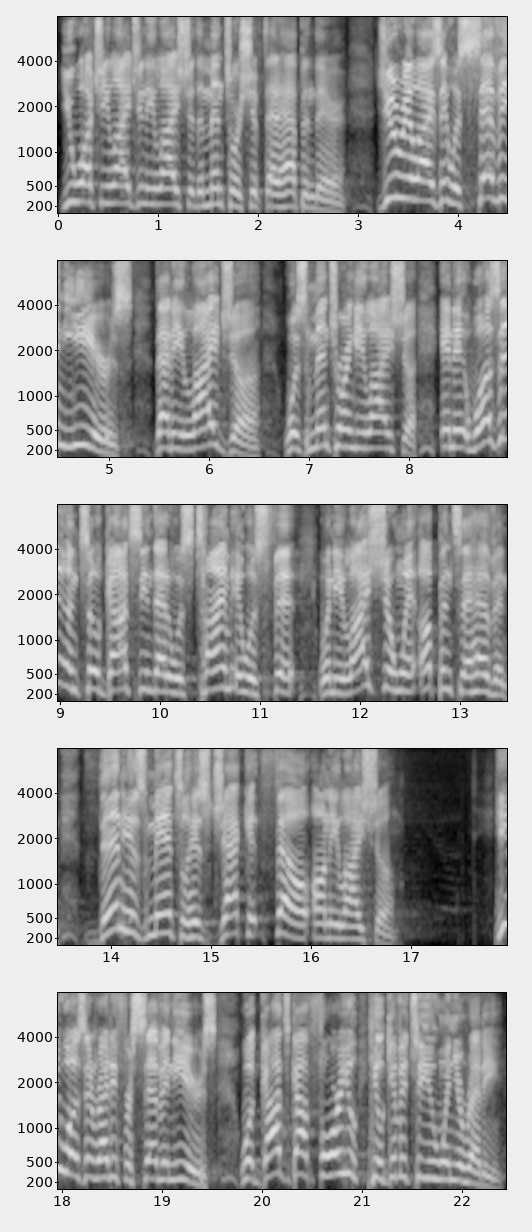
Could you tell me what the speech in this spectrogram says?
You watch Elijah and Elisha, the mentorship that happened there. You realize it was seven years that Elijah was mentoring Elisha. And it wasn't until God seen that it was time, it was fit. When Elisha went up into heaven, then his mantle, his jacket fell on Elisha. He wasn't ready for seven years. What God's got for you, He'll give it to you when you're ready.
